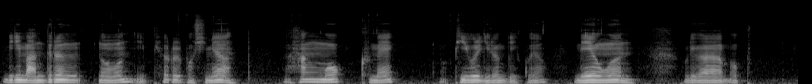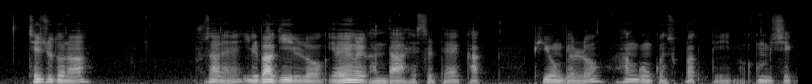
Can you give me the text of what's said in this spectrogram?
미리 만들어 놓은 이 표를 보시면 항목, 금액, 뭐 비율 이런 게 있고요. 내용은 우리가 뭐 제주도나 부산에 1박 2일로 여행을 간다 했을 때 각 비용별로 항공권, 숙박비, 뭐 음식,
